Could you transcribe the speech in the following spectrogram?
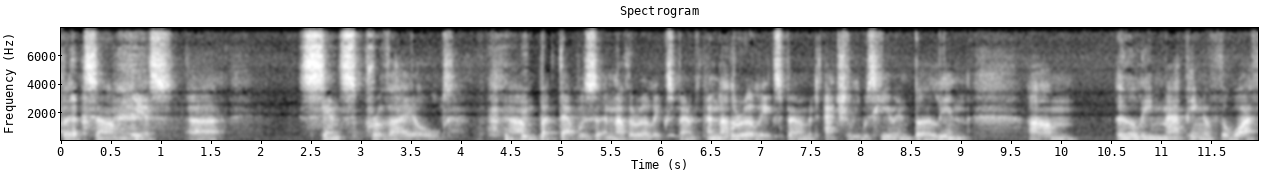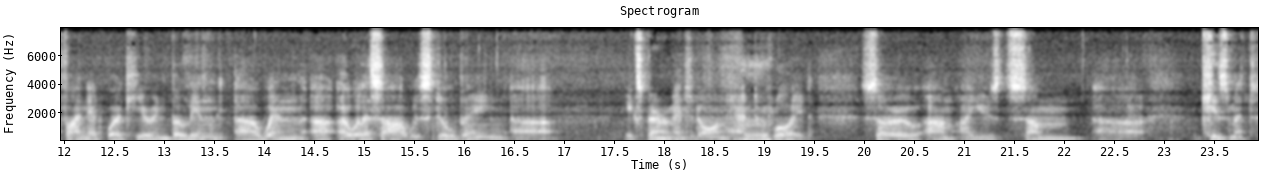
but um, yes, uh, sense prevailed. Um, but that was another early experiment. Another early experiment actually was here in Berlin. Um, early mapping of the Wi-Fi network here in Berlin uh, when uh, OLSR was still being uh, experimented on and deployed. So um, I used some uh, Kismet,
